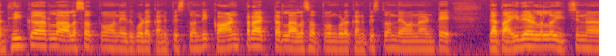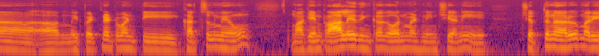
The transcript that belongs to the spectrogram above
అధికారుల అలసత్వం అనేది కూడా కనిపిస్తుంది. కాంట్రాక్టర్ల అలసత్వం కూడా కనిపిస్తుంది. ఏమన్నా అంటే గత ఐదేళ్ళలో ఇచ్చిన మీ మీరు పెట్టినటువంటి ఖర్చులు మేము మాకేం రాలేదు ఇంకా గవర్నమెంట్ నుంచి అని చెప్తున్నారు. మరి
